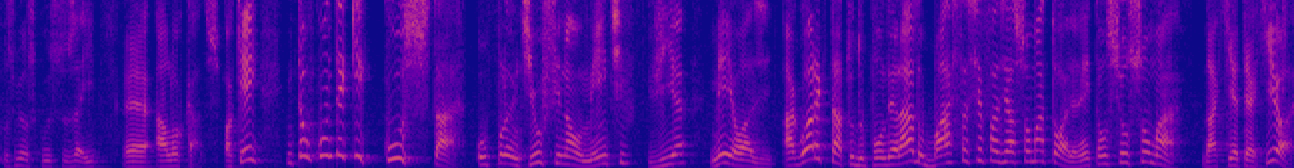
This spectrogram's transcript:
os meus custos aí é, alocados, ok? Então, quanto é que custa o plantio finalmente via meiose? Agora que está tudo ponderado, basta você fazer a somatória, né? Então, se eu somar daqui até aqui, ó,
